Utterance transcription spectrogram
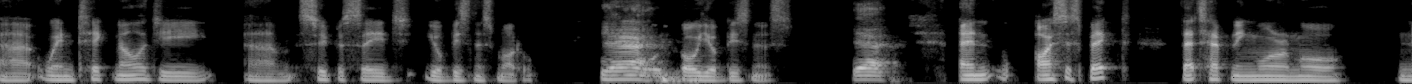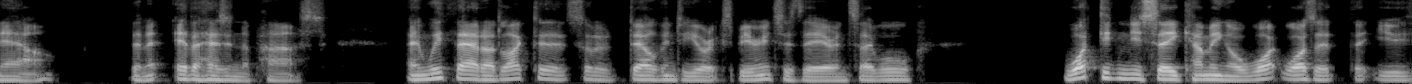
uh, when technology um, supersedes your business model. Yeah. Or, or your business. Yeah. And I suspect that's happening more and more now than it ever has in the past. And with that, I'd like to sort of delve into your experiences there and say, well, what didn't you see coming, or what was it that you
